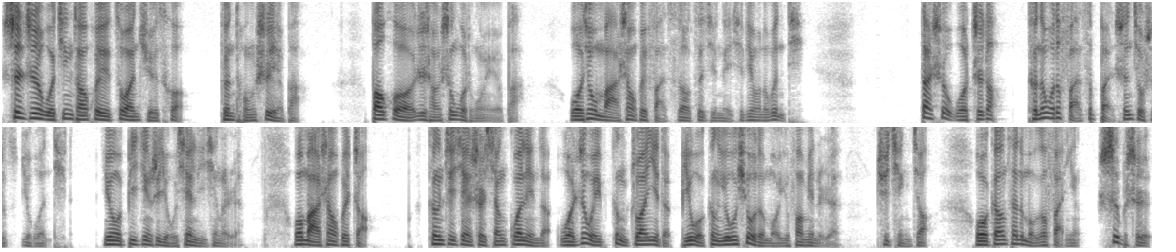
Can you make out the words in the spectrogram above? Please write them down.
甚至我经常会做完决策，跟同事也罢，包括日常生活中也罢，我就马上会反思到自己哪些地方的问题。但是我知道，可能我的反思本身就是有问题的，因为我毕竟是有限理性的人，我马上会找。跟这件事相关联的，我认为更专业的、比我更优秀的某一方面的人去请教，我刚才的某个反应是不是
